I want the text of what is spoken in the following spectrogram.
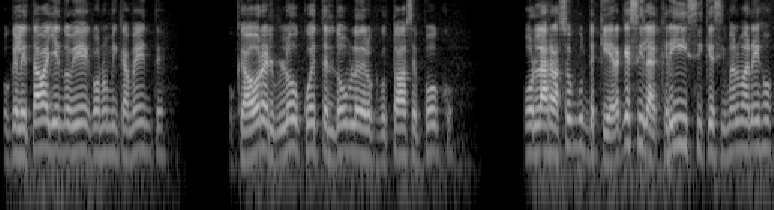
porque le estaba yendo bien económicamente. Porque ahora el blog cuesta el doble de lo que costaba hace poco. Por la razón que usted quiera. Que si la crisis, que si mal manejo.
